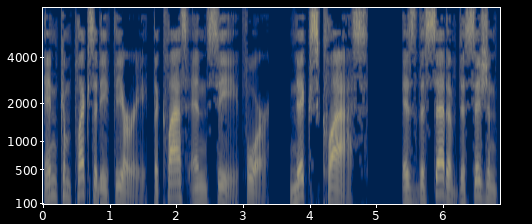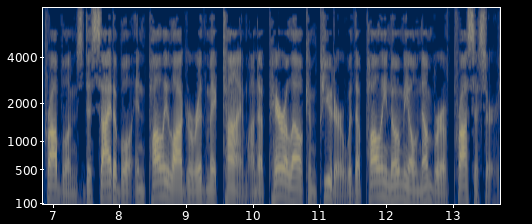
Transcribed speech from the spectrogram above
In complexity theory, the class NC for Nick's class is the set of decision problems decidable in polylogarithmic time on a parallel computer with a polynomial number of processors.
